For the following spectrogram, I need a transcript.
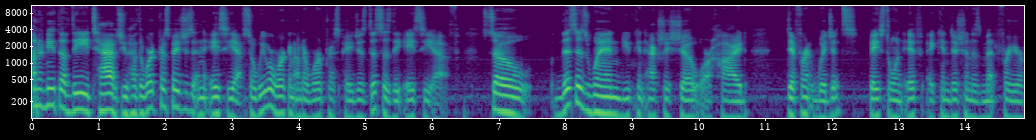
Underneath of the tabs, you have the WordPress pages and the ACF. So we were working under WordPress pages. This is the ACF. So this is when you can actually show or hide different widgets based on if a condition is met for your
